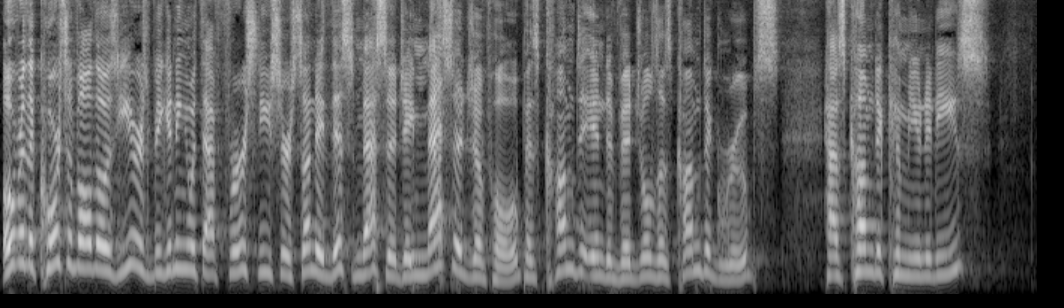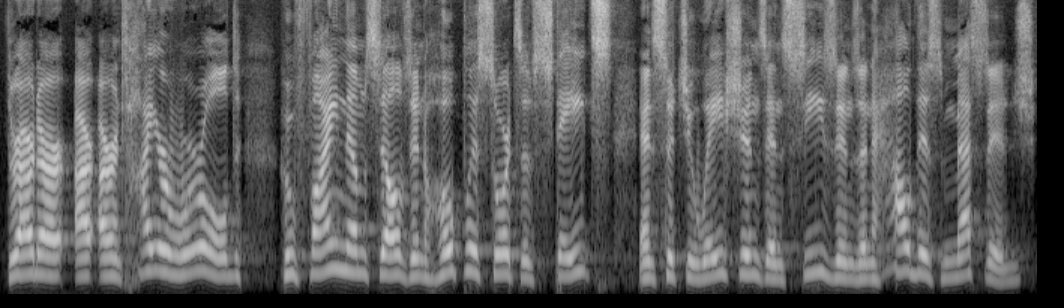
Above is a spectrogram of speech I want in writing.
Over the course of all those years, beginning with that first Easter Sunday, this message, a message of hope, has come to individuals, has come to groups, has come to communities throughout our, our, our entire world who find themselves in hopeless sorts of states and situations and seasons, and how this message,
